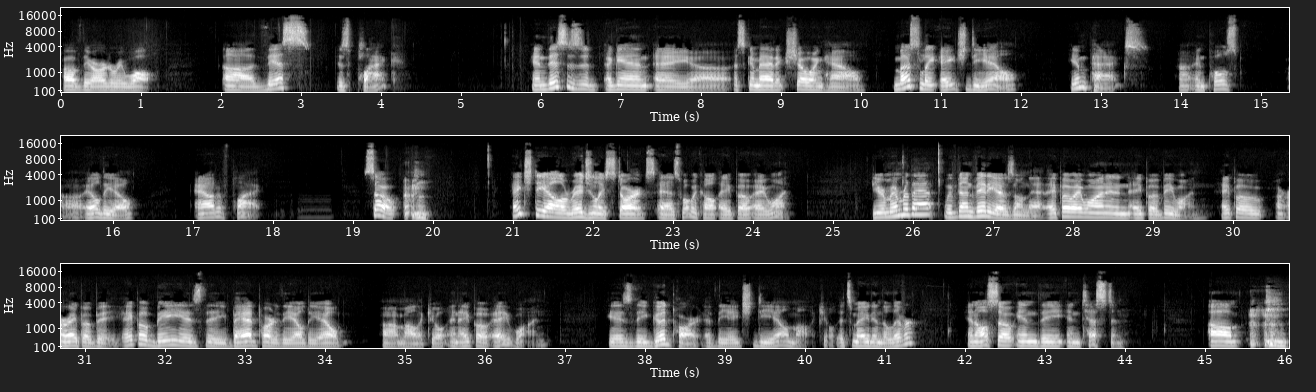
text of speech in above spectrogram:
of the artery wall. Uh, this is plaque. And this is, a, again, a, uh, a schematic showing how mostly HDL impacts uh, and pulls uh, LDL out of plaque. So, HDL originally starts as what we call ApoA1. Do you remember that? We've done videos on that, ApoA1 and ApoB1, Apo, or ApoB. ApoB is the bad part of the LDL uh, molecule, and ApoA1 is the good part of the HDL molecule. It's made in the liver and also in the intestine. Um,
